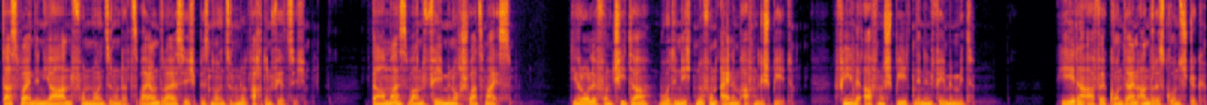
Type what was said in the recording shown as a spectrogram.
Das war in den Jahren von 1932 bis 1948. Damals waren Filme noch schwarz-weiß. Die Rolle von Cheetah wurde nicht nur von einem Affen gespielt. Viele Affen spielten in den Filmen mit. Jeder Affe konnte ein anderes Kunststück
